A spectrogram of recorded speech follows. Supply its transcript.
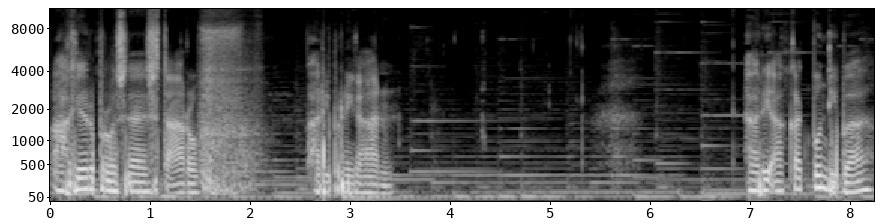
Akhir proses taruh hari pernikahan. Hari akad pun tiba.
